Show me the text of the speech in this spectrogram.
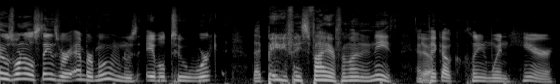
it was one of those things where Ember Moon was able to work that babyface fire from underneath and Yeah. pick up a clean win here.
